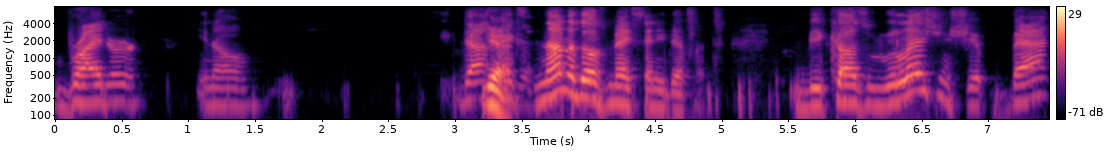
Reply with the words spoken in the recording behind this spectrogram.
brighter you know that Yeah. makes none of those makes any difference because relationship back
